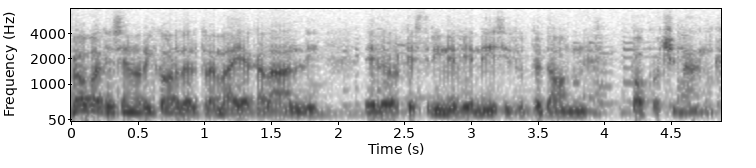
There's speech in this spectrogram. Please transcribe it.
Prova che se non ricorda il tramvai a cavalli e le orchestrine viennesi tutte donne, poco ci manca.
